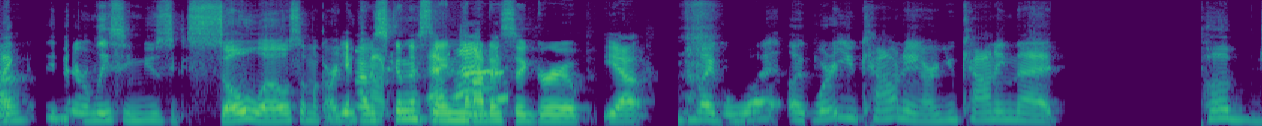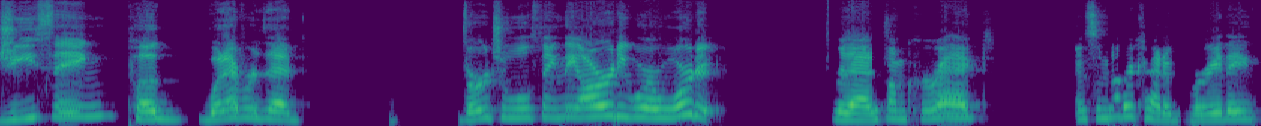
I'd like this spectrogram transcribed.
I Yeah. guess they've been releasing music solo. So I'm like, are Yeah, you I was gonna say that? not as a group. Yeah. Like what like what are you counting are you counting that pubg thing pug whatever that virtual thing they already were awarded for that if i'm correct and some other category they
